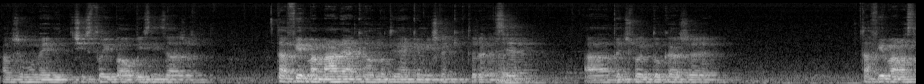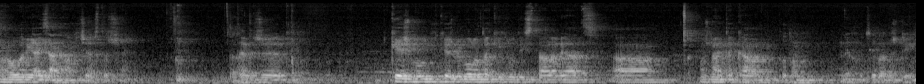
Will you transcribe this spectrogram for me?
a že mu nejde čisto iba o biznis a že tá firma má nejaké hodnoty, nejaké myšlenky, ktoré nesie a ten človek dokáže, tá firma vlastne hovorí aj za ňo čiastočne. Tak. Takže keď by, keď by bolo takých ľudí stále viac a možno aj taká by potom nechutila vždy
